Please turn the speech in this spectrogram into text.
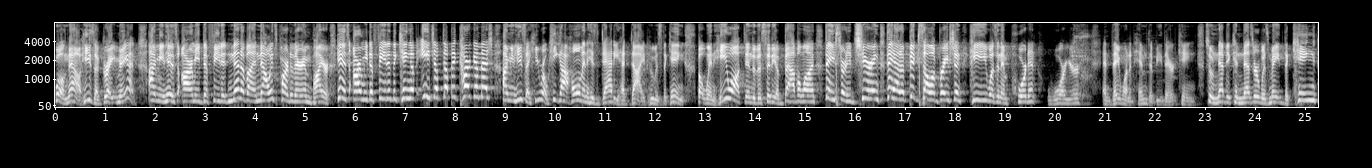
Well, now he's a great man. I mean, his army defeated Nineveh, and now it's part of their empire. His army defeated the king of Egypt up at Carchemish. I mean, he's a hero. He got home, and his daddy had died, who was the king. But when he walked into the city of Babylon, they started cheering. They had a big celebration. He was an important warrior, and they wanted him to be their king. So Nebuchadnezzar was made the king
